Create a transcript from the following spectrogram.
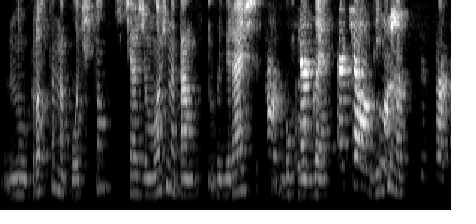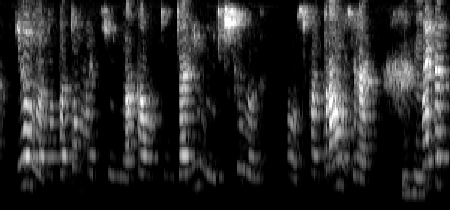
ну, просто на почту. Сейчас же можно, там выбираешь а, букву я Г. Сначала Видела? тоже так сделала, но потом эти аккаунты удалила и решила ну, с браузера. Угу. Но это,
